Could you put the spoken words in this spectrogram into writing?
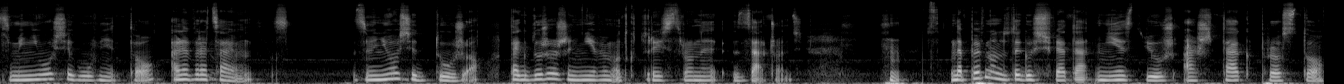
zmieniło się głównie to, ale wracając, zmieniło się dużo. Tak dużo, że nie wiem od której strony zacząć. Hm. Na pewno do tego świata nie jest już aż tak prosto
